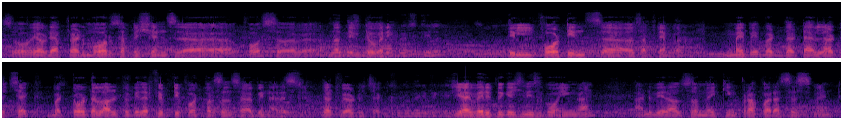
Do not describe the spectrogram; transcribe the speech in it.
So we have deployed more sufficient uh, force. Uh, nothing to worry. Till 14th uh, September. Maybe, but that I will have to check. But total altogether, 54 persons have been arrested. That we have to check. Yeah, verification is going on, and we are also making proper assessment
